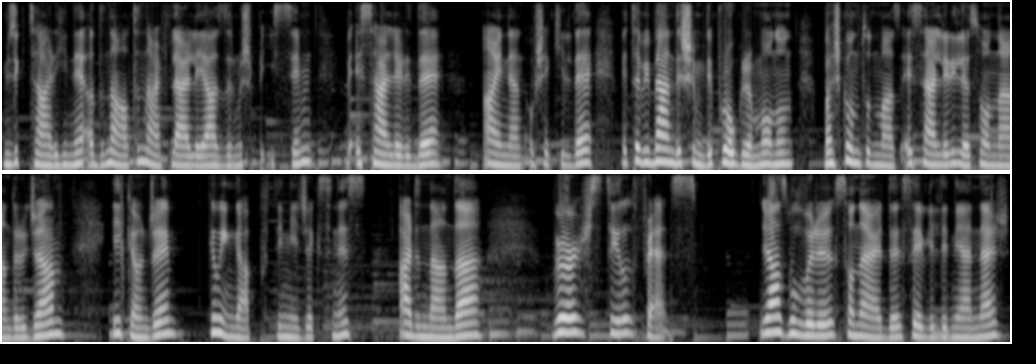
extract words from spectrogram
müzik tarihine adını altın harflerle yazdırmış bir isim ve eserleri de Aynen o şekilde ve tabii ben de şimdi programı onun başka unutulmaz eserleriyle sonlandıracağım. İlk önce Going Up dinleyeceksiniz. Ardından da We're Still Friends. Caz Bulvarı sona erdi sevgili dinleyenler.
